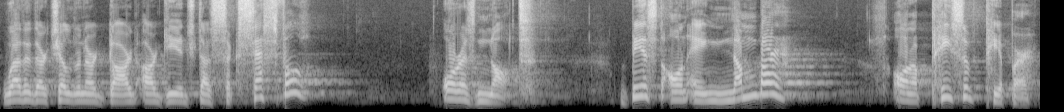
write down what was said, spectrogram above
whether their children are, guard, are gauged as successful or as not, based on a number on a piece of paper.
